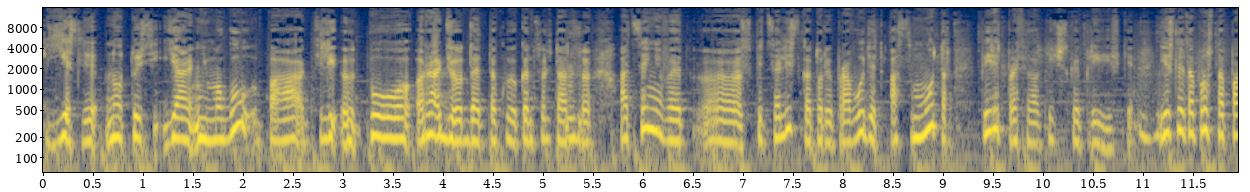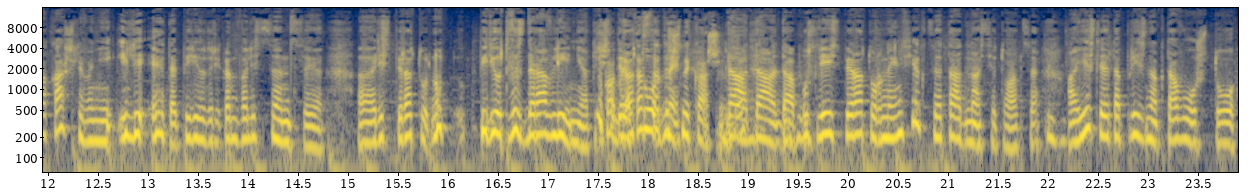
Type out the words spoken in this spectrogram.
Если, ну, то есть я не могу по, теле, э, по радио дать такую консультацию, угу. оценивает э, специалист, который проводит осмотр перед профилактической прививки. Угу. Если это просто покашливание или это период реконвалесценции, э, респиратур, ну, период выздоровления от ну, респираторной... кашель, да? Да, да, да. Угу. После респираторной инфекции это одна ситуация. Угу. А если это признак того, что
